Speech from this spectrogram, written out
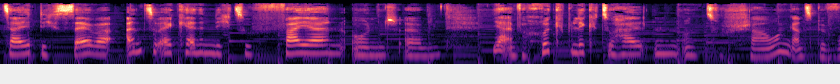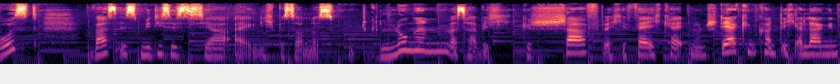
Zeit dich selber anzuerkennen, dich zu feiern und ähm, ja, einfach Rückblick zu halten und zu schauen, ganz bewusst, was ist mir dieses Jahr eigentlich besonders gut gelungen, was habe ich geschafft, welche Fähigkeiten und Stärken konnte ich erlangen,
